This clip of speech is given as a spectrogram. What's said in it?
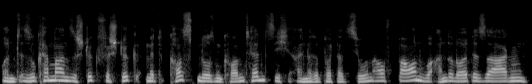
Und so kann man so Stück für Stück mit kostenlosem Content sich eine Reputation aufbauen, wo andere Leute sagen,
